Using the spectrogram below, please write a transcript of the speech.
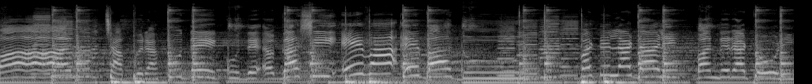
બાર. છાપરા કૂદે કૂદે અગાશી એવા એ બહાદુર. વડલા ડાળે વાંદરા ટોળી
